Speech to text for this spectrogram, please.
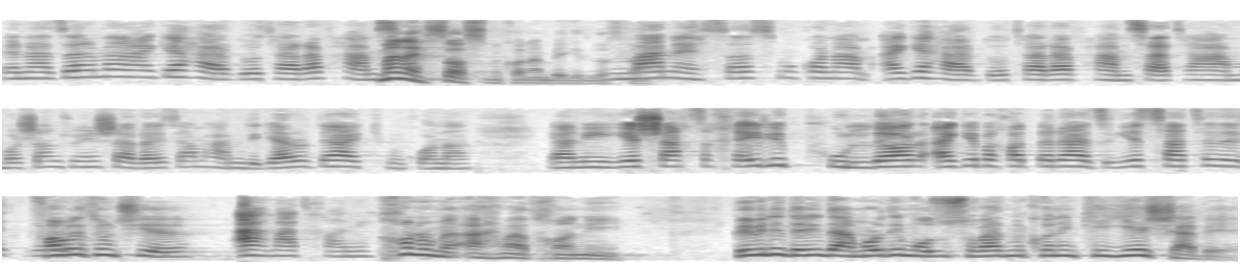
به نظر من اگه هر دو طرف هم من احساس می‌کنم بگید لطفا. من احساس می‌کنم اگه هر دو طرف هم سطح هم باشن تو این شرایط هم همدیگر رو درک می‌کنن. یعنی یه شخص خیلی پولدار اگه بخواد بره از یه سطح فامیلتون چیه؟ احمد خانی. خانم احمد خانی. ببینید داریم در مورد این موضوع صحبت می‌کنیم که یه شبه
